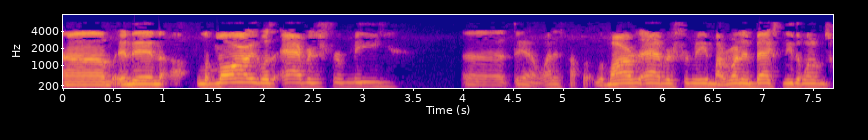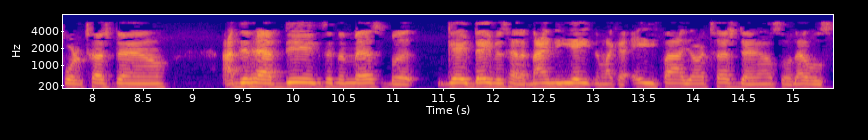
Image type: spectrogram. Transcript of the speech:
Um, and then Lamar was average for me. Uh, damn, why did pop up? Lamar was average for me. My running backs, neither one of them scored a touchdown. I did have Diggs in the mess, but Gabe Davis had a 98 and like an 85 yard touchdown, so that was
